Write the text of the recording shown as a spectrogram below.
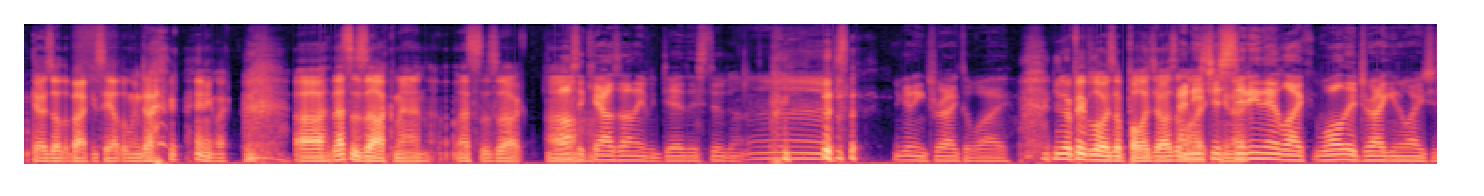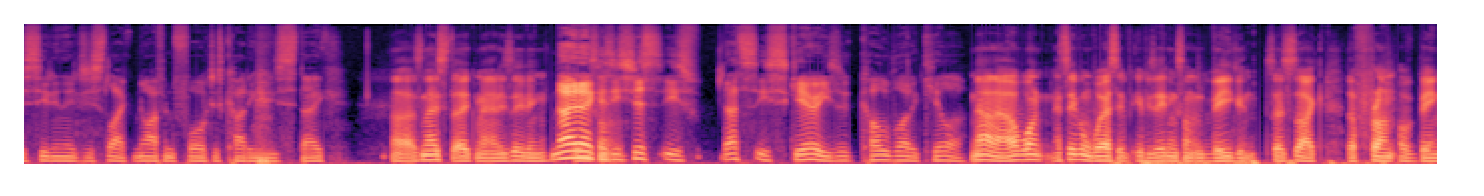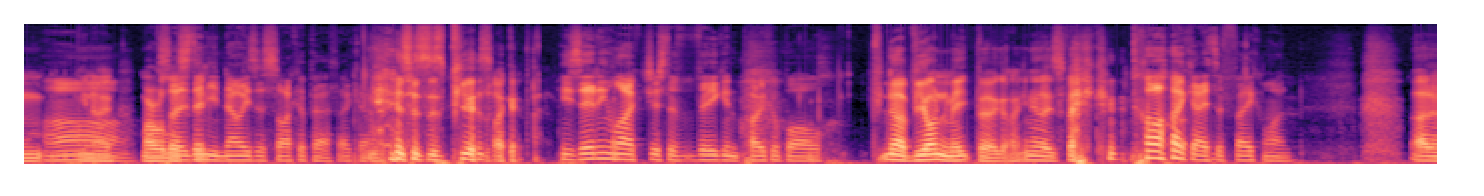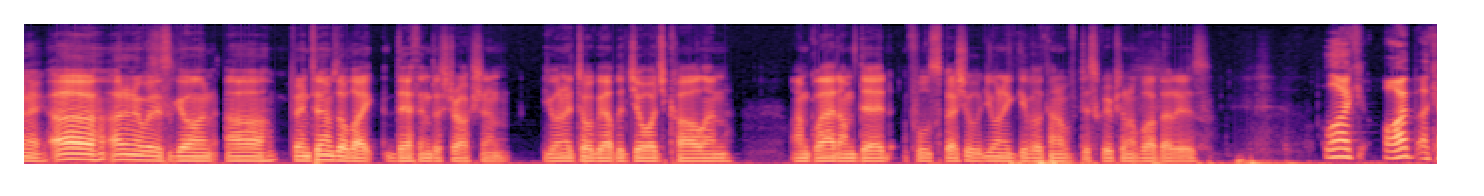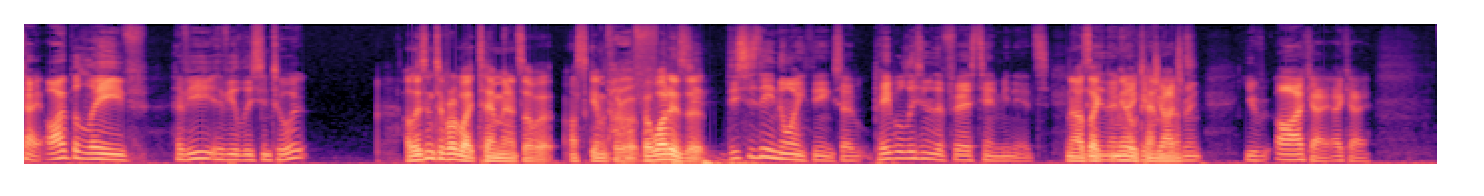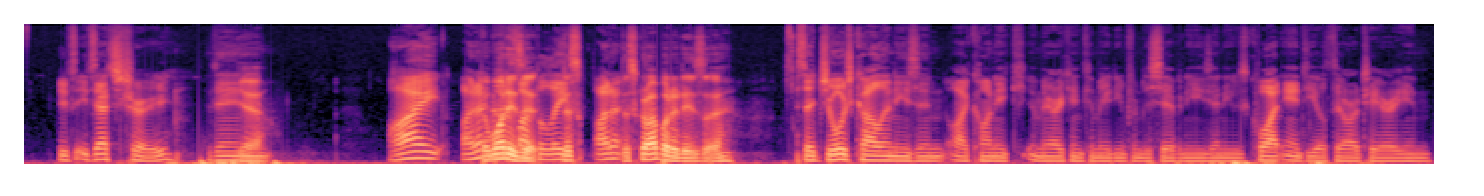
Goes out the back, you see out the window. anyway, uh, that's the Zuck, man. That's the Zuck. Uh, Half the cows aren't even dead. They're still going. "Uh," they're getting dragged away. you know, people always apologize. I'm and like, he's just you know, sitting there, like while they're dragging away, he's just sitting there, just like knife and fork, just cutting his steak. uh, there's no steak, man. He's eating. No, no, because he's just he's that's he's scary. He's a cold blooded killer. No, no, I want. It's even worse if, if he's eating something vegan. So it's like the front of being, Oh, you know, moralistic. So then you know he's a psychopath. Okay, it's just this pure psychopath. he's eating like just a vegan poke bowl. No, Beyond Meat Burger. You know those fake. Oh, okay, it's a fake one. I don't know. Uh, I don't know where this is going. Uh, but in terms of like death and destruction, you want to talk about the George Carlin? I'm glad I'm dead. Full special. You want to give a kind of description of what that is? Like I okay, I believe. Have you have you listened to it? I listened to probably like ten minutes of it. I skimmed through Oh, it. But what is it? This is the annoying thing. So people listen to the first ten minutes. No, it's like then middle ten a minutes. judgment. You oh okay okay. If if that's true, then Yeah. I I don't But what is it? believe Des- I don't. Describe what it is, though. So George Carlin is an iconic American comedian from the seventies, and he was quite anti-authoritarian.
